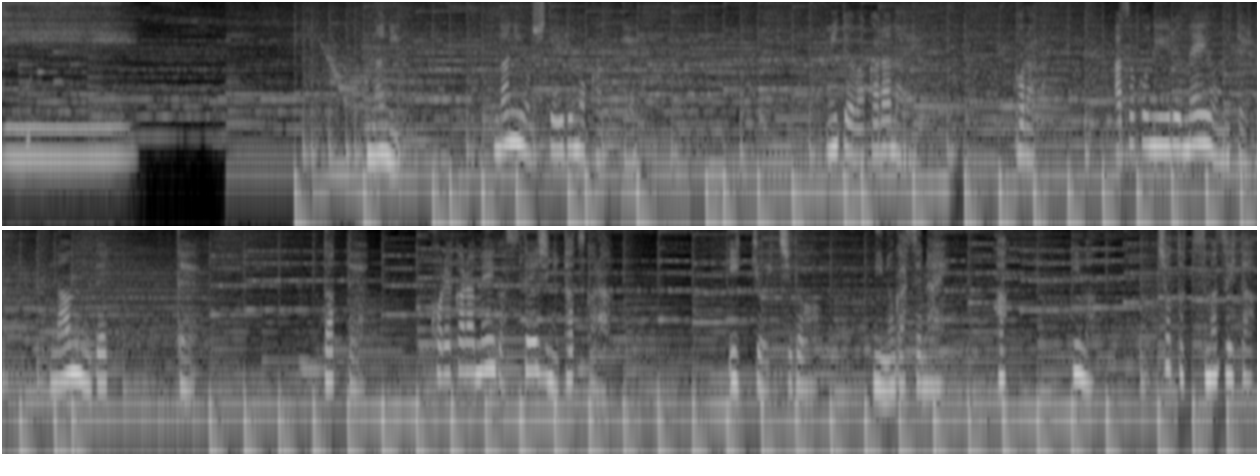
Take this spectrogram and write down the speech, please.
ー。何？何をしているのかって？見てわからない。ほらあそこにいるメイを見てる。なんでって。だってこれからメイがステージに立つから一挙一動見逃せない。あ今ちょっとつまずいた。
